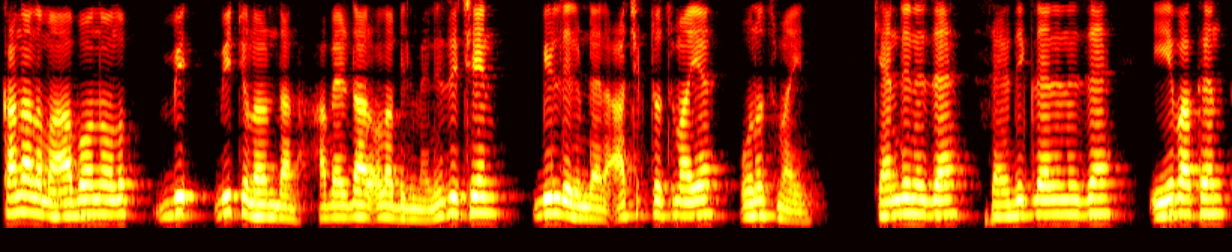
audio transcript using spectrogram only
Kanalıma abone olup vi- videolarımdan haberdar olabilmeniz için bildirimleri açık tutmayı unutmayın. Kendinize, sevdiklerinize iyi bakın.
